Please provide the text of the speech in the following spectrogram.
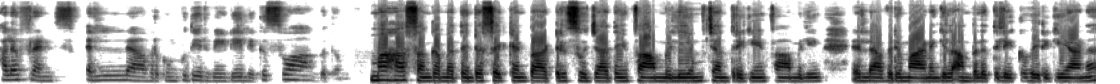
ഹലോ ഫ്രണ്ട്സ് എല്ലാവർക്കും പുതിയൊരു വീഡിയോയിലേക്ക് സ്വാഗതം. മഹാസംഗമത്തിന്റെ സെക്കൻഡ് പാർട്ടിൽ സുജാതയും ഫാമിലിയും ചന്ദ്രികയും ഫാമിലിയും എല്ലാവരും ആണെങ്കിൽ അമ്പലത്തിലേക്ക് വരികയാണ്.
